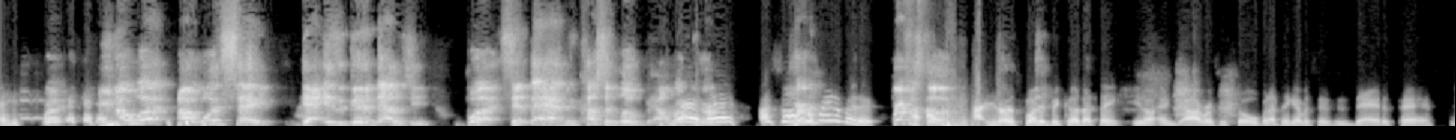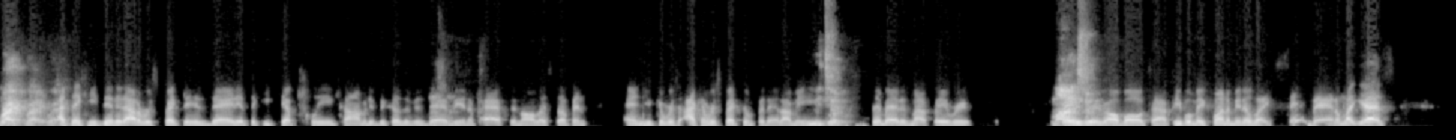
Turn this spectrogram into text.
Right. You know what? I would say that is a good analogy, but Sinbad has been cussing a little bit. I don't know yeah, if you heard. man. I saw. It. Wait a minute. Breakfast Club. I, you know, it's funny because I think you know, and God rest his soul, but I think ever since his dad has passed, Right, right, right. I think he did it out of respect to his dad. I think he kept clean comedy because of his dad Mhm. being a pastor and all that stuff. And and you can, res- I can respect him for that. I mean, Me he's too. Sinbad is my favorite Mine favorite too. of all time. People make fun of me. They're like, Sinbad. I'm like, yes.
